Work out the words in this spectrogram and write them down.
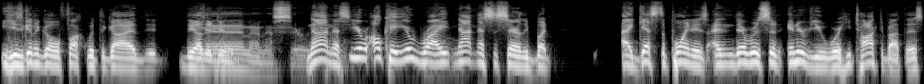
he's going to go fuck with the guy that the other dude. Not necessarily. Not necessarily. You're okay. You're right. Not necessarily, but I guess the point is, and there was an interview where he talked about this.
